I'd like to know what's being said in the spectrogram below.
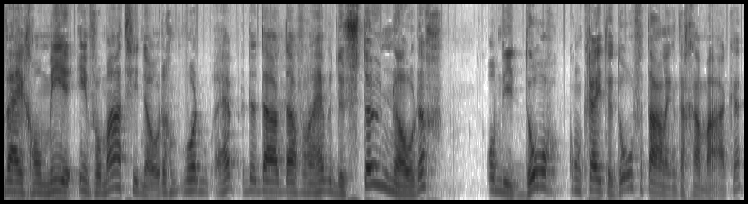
wij gewoon meer informatie nodig. Word, heb, daar, daarvoor hebben we de steun nodig om die door, concrete doorvertaling te gaan maken.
